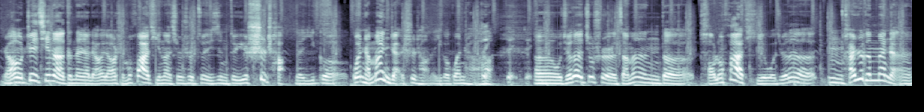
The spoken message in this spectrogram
然后嗯这期呢，跟大家聊一聊什么话题呢？其实是最近对于市场的一个观察，漫展市场的一个观察哈。对对，呃，我觉得就是咱们的讨论话题，我觉得嗯，还是跟漫展，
